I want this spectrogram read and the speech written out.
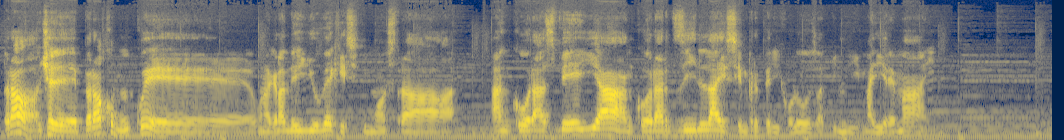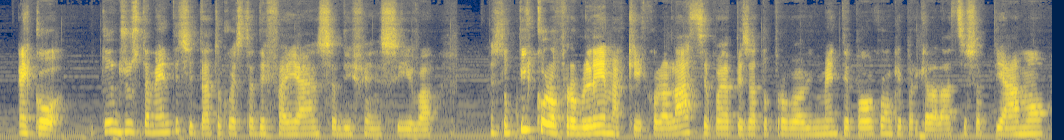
però, cioè, però comunque una grande Juve che si dimostra ancora sveglia, ancora arzilla e sempre pericolosa, quindi mai dire mai. Ecco, tu giustamente hai citato questa defiance difensiva. Questo piccolo problema che con la Lazio poi ha pesato probabilmente poco, anche perché la Lazio sappiamo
